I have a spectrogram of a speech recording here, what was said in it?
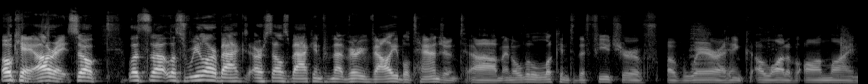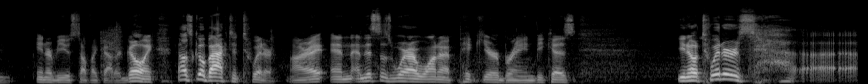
Okay, all right. So let's uh, let's reel our back ourselves back in from that very valuable tangent, um, and a little look into the future of of where I think a lot of online interviews stuff like that are going. Now let's go back to Twitter. All right, and and this is where I want to pick your brain because you know Twitter's. Uh,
